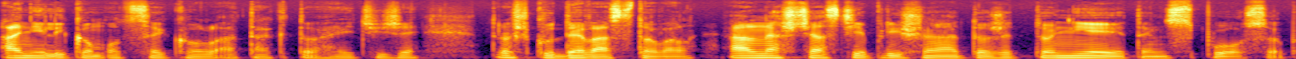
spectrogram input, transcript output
anilikom odsekol a takto, hej, čiže trošku devastoval. Ale našťastie prišlo na to, že to nie je ten spôsob.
